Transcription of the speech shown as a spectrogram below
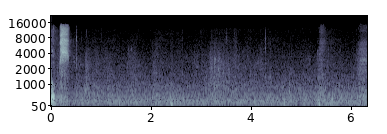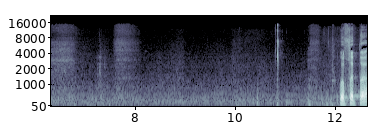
oops. We'll flip the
